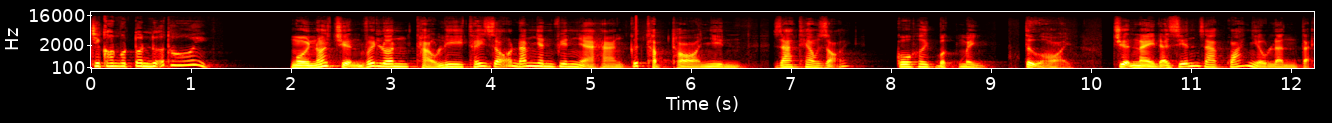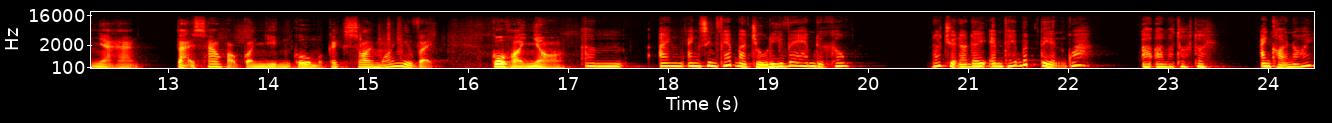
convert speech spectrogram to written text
chỉ còn một tuần nữa thôi. Ngồi nói chuyện với Luân, Thảo Ly thấy rõ đám nhân viên nhà hàng cứ thập thò nhìn ra theo dõi. Cô hơi bực mình, tự hỏi, chuyện này đã diễn ra quá nhiều lần tại nhà hàng. Tại sao họ còn nhìn cô một cách soi mói như vậy? Cô hỏi nhỏ. Um, anh, anh xin phép bà chủ đi với em được không? Nói chuyện ở đây em thấy bất tiện quá. À, à mà thôi thôi, anh khỏi nói.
